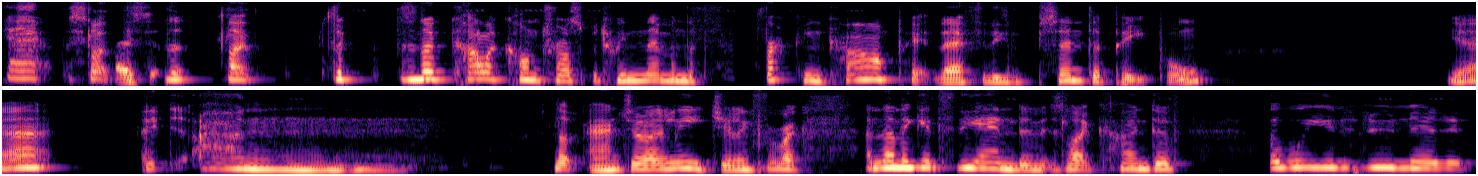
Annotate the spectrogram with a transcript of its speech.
Yeah, it's like As- the, like the, there's no color contrast between them and the fucking carpet there for these center people. Yeah, it, um, look, Angela Lee, Jillian Farag, and then I get to the end and it's like kind of, oh, what are you gonna do now that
